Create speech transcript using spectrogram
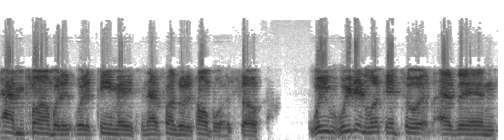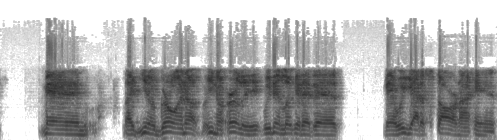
having fun with his with his teammates and having fun with his homeboys. So we we didn't look into it as in man like you know growing up you know early we didn't look at it as man we got a star in our hands.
